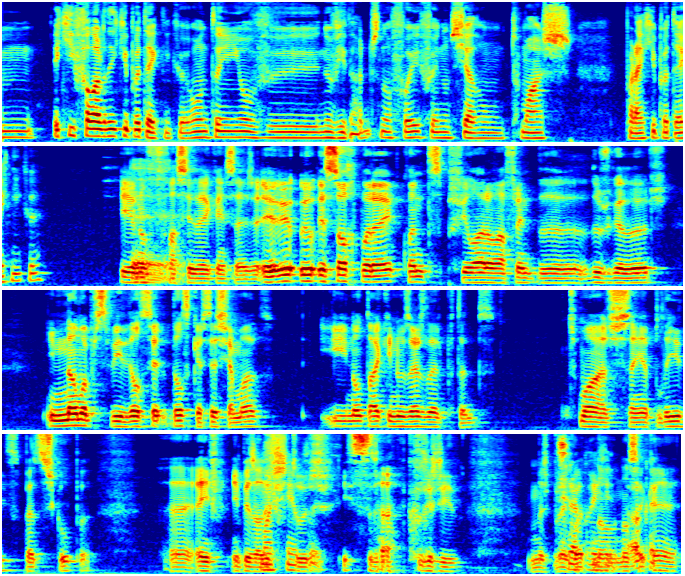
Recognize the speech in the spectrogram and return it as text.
Um, aqui falar da equipa técnica. Ontem houve novidades, não foi? Foi anunciado um Tomás para a equipa técnica. Eu não faço ideia quem seja. Eu, eu- eu- eu só reparei quando se perfilaram à frente de- dos jogadores e não me apercebi dele, ser, dele sequer ser chamado e não está aqui no 0-0. Portanto, Tomás sem apelido, peço desculpa. eh, em, em episódios Tomás futuros isso será corrigido. Mas por Será enquanto não, corrigido. não sei Ok. quem é.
